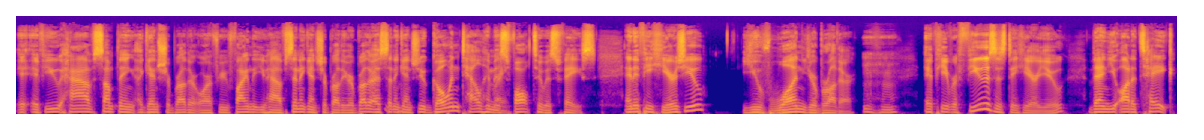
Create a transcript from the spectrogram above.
if you have something against your brother or if you find that you have sin against your brother, your brother has sin Mhm. against you, go and tell him his fault to his face. And if he hears you, you've won your brother. Mm-hmm. If he refuses to hear you, then you ought to take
